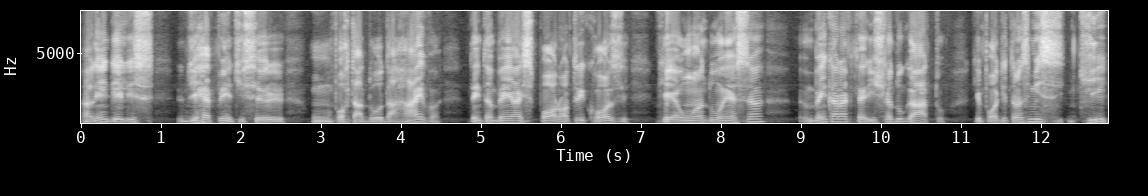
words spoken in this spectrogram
Além deles, de repente, ser um portador da raiva, tem também a esporotricose, que é uma doença bem característica do gato, que pode transmitir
